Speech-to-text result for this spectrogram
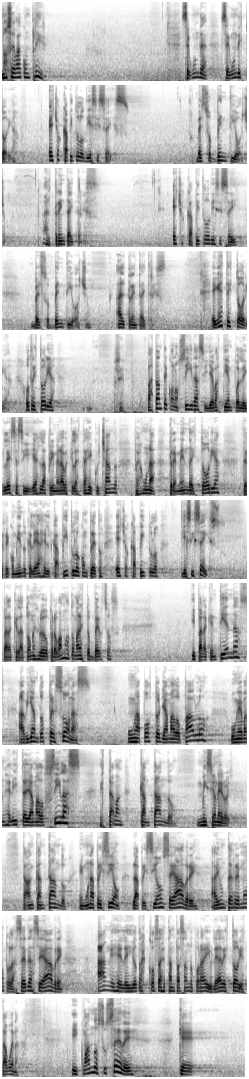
No se va a cumplir. Segunda, segunda historia. Hechos capítulo 16, versos 28 al 33. Hechos capítulo 16, versos 28 al 33. En esta historia, otra historia bastante conocida, si llevas tiempo en la iglesia, si es la primera vez que la estás escuchando, pues es una tremenda historia. Te recomiendo que leas el capítulo completo, Hechos capítulo 16, para que la tomes luego. Pero vamos a tomar estos versos y para que entiendas, habían dos personas, un apóstol llamado Pablo, un evangelista llamado Silas, estaban cantando misioneros. Estaban cantando en una prisión. La prisión se abre. Hay un terremoto. La celda se abre. Ángeles y otras cosas están pasando por ahí. Lea la historia. Está buena. Y cuando sucede que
